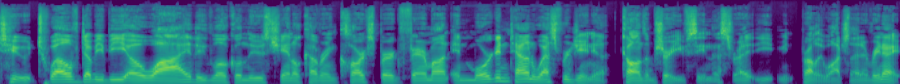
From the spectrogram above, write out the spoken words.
to 12 WBOY, the local news channel covering Clarksburg, Fairmont, and Morgantown, West Virginia. Collins, I'm sure you've seen this, right? You, probably watch that every night,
